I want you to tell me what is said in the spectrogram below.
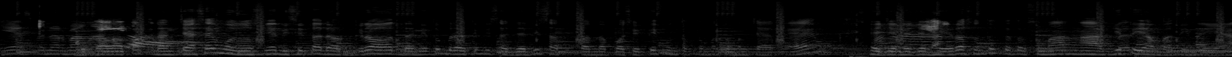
Yes benar banget. Bukalapak Iya. dan CSM khususnya di situ ada growth dan itu berarti bisa jadi satu tanda positif untuk teman-teman CSM, agent-agent Iya. heroes untuk tetap semangat gitu ya Mbak Tina ya.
